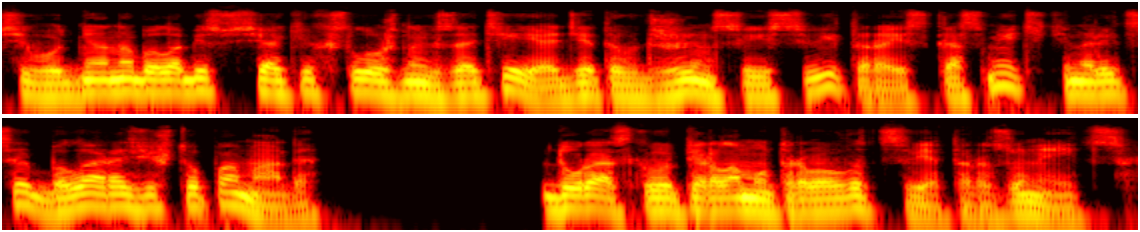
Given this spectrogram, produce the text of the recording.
Сегодня она была без всяких сложных затей, одета в джинсы и свитера, из косметики на лице была разве что помада. Дурацкого перламутрового цвета, разумеется.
